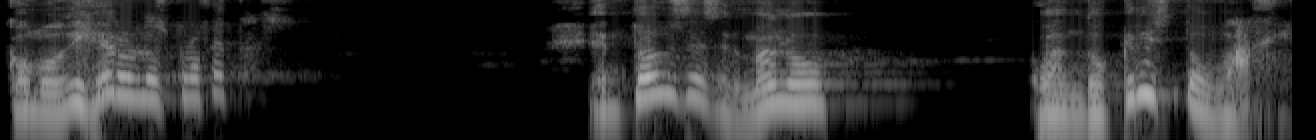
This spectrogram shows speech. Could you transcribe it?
como dijeron los profetas. Entonces, hermano, cuando Cristo baje,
